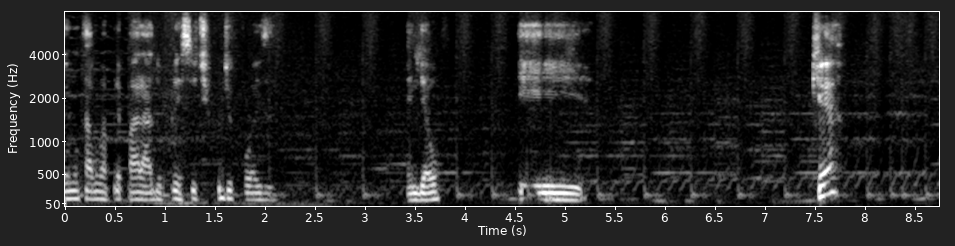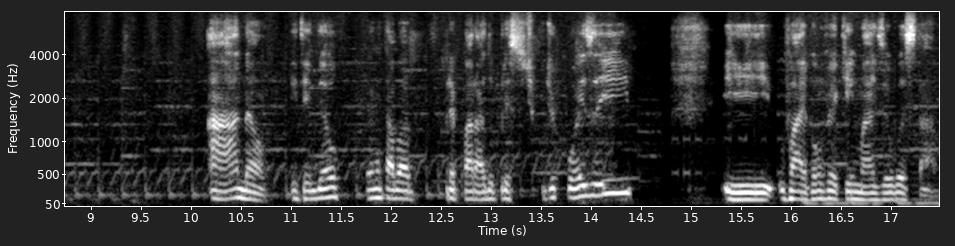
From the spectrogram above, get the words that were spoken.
eu não estava preparado para esse tipo de coisa. Entendeu? E. Quer? ah, não, entendeu? Eu não estava preparado para esse tipo de coisa e e vai, vamos ver quem mais eu gostava.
